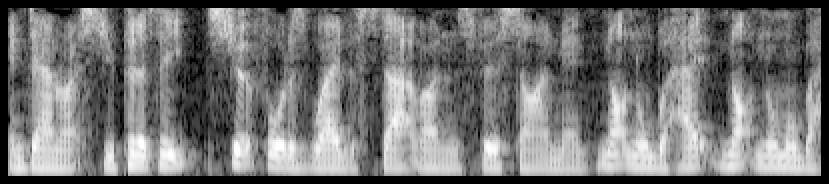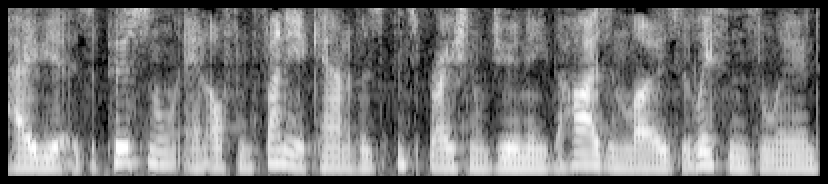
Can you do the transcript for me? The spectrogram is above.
and downright stupidity, Stuart fought his way to the start line in his first Ironman. Not normal, beha- not normal behaviour is a personal and often funny account of his inspirational journey, the highs and lows, the lessons learned,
